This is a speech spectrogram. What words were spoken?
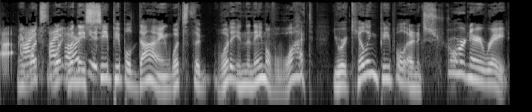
I mean what's, I, what, when they see people dying? What's the what in the name of what? You are killing people at an extraordinary rate.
